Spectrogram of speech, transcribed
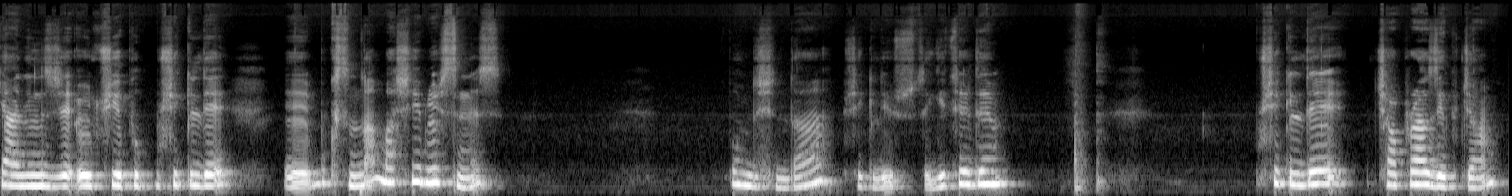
kendinizce ölçü yapıp bu şekilde e, bu kısımdan başlayabilirsiniz. Bunun dışında bu şekilde üst üste getirdim. Bu şekilde çapraz yapacağım.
